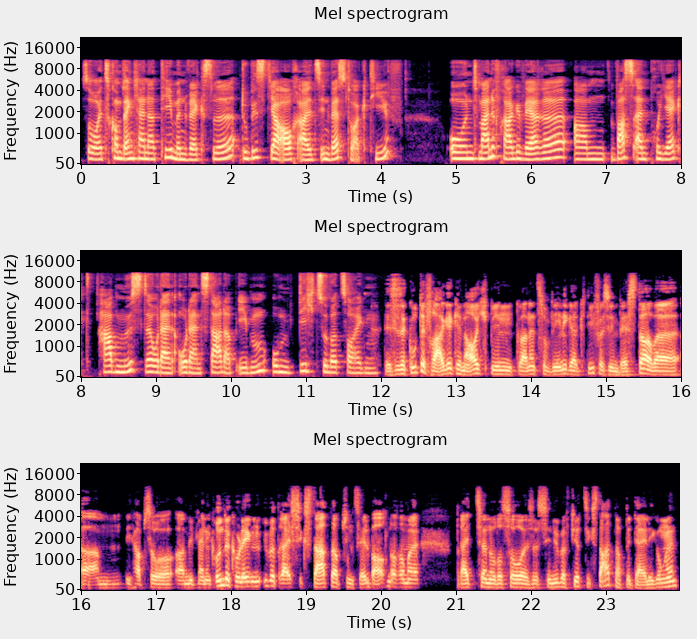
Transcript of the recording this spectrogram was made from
So, jetzt kommt ein kleiner Themenwechsel. Du bist ja auch als Investor aktiv. Und meine Frage wäre, ähm, was ein Projekt haben müsste oder ein, oder ein Startup eben, um dich zu überzeugen? Das ist eine gute Frage, genau. Ich bin gar nicht so wenig aktiv als Investor, aber ähm, ich habe so äh, mit meinen Gründerkollegen über 30 Startups und selber auch noch einmal 13 oder so. Also es sind über 40 Startup-Beteiligungen.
